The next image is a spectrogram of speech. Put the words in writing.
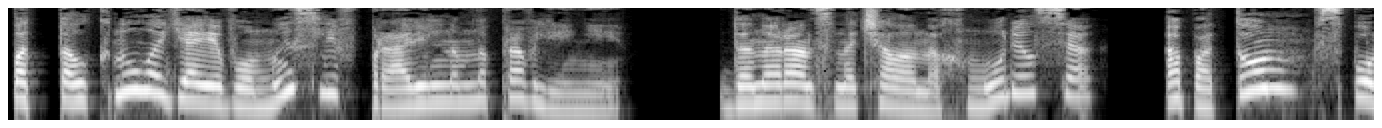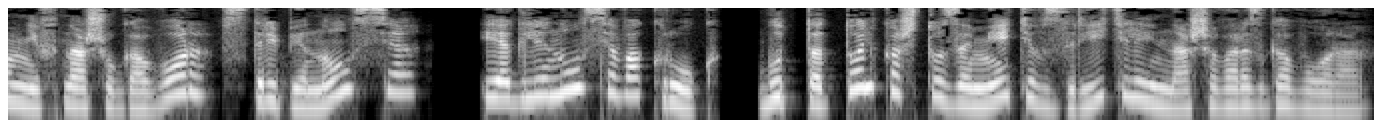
подтолкнула я его мысли в правильном направлении. Доноран сначала нахмурился, а потом, вспомнив наш уговор, встрепенулся и оглянулся вокруг, будто только что заметив зрителей нашего разговора.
